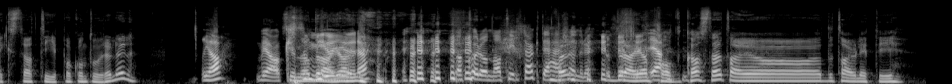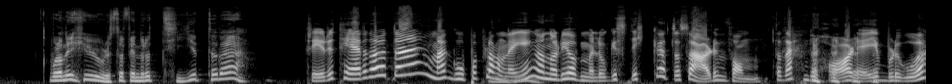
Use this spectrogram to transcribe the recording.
ekstra tid på kontoret, eller? Ja. Vi har ikke så mye å gjøre. det var koronatiltak, det her, skjønner du. Dra i gang podkast, det, det tar jo litt tid. Hvordan i huleste finner du tid til det? Prioritere da, vet du. Du er god på planlegging, og når du jobber med logistikk, vet du, så er du vant til det. Du har det i blodet.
